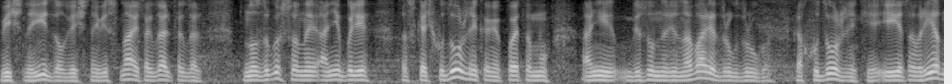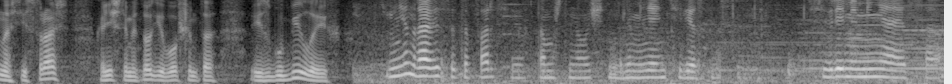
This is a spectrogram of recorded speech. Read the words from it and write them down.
«Вечный идол», «Вечная весна» и так далее, и так далее. Но, с другой стороны, они были, так сказать, художниками, поэтому они безумно ревновали друг друга, как художники. И эта ревность и страсть в конечном итоге, в общем-то, изгубила их. Мне нравится эта партия, потому что она очень для меня интересна все время меняется,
